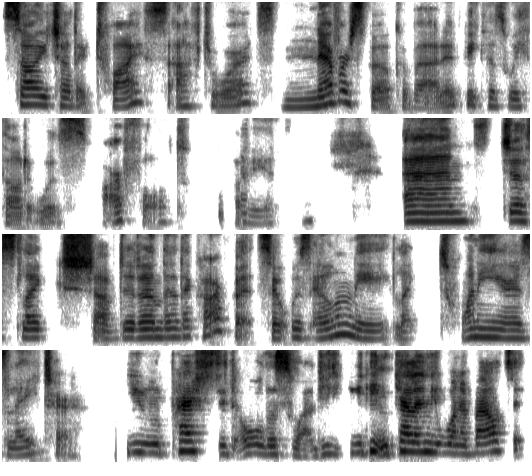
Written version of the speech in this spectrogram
Saw each other twice afterwards, never spoke about it because we thought it was our fault, obviously. And just like shoved it under the carpet. So it was only like 20 years later you repressed it all this while. You, you didn't tell anyone about it.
